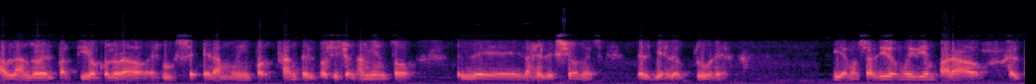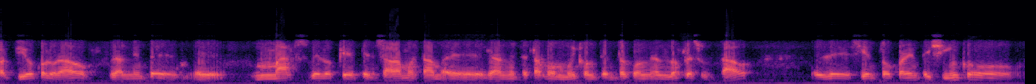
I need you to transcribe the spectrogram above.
Hablando del Partido Colorado, era muy importante el posicionamiento de las elecciones del 10 de octubre. Y hemos salido muy bien parados. El Partido Colorado realmente, eh, más de lo que pensábamos, estamos, eh, realmente estamos muy contentos con los resultados. De 145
